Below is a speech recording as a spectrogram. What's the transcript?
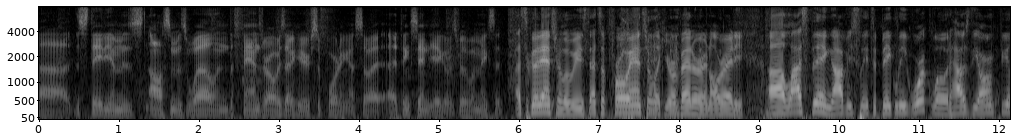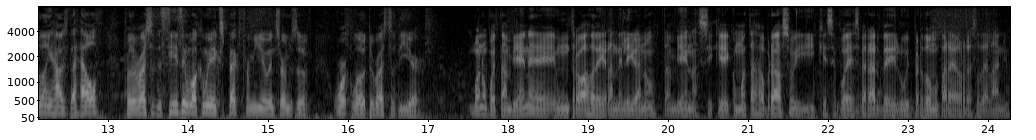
Uh, the stadium is awesome as well, and the fans are always out here supporting us. So I, I think San Diego is really what makes it. That's a good answer, Luis. That's a pro answer, like you're a veteran already. Uh, last thing, obviously, it's a big league workload. How's the arm feeling? How's the health for the rest of the season? What can we expect from you in terms of workload the rest of the year? Bueno, pues también es un trabajo de Grande Liga, ¿no? También, así que cómo estás abrazo y, y qué se puede esperar de Luis Perdomo para el resto del año.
